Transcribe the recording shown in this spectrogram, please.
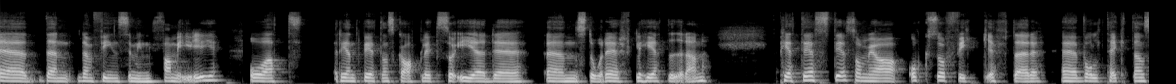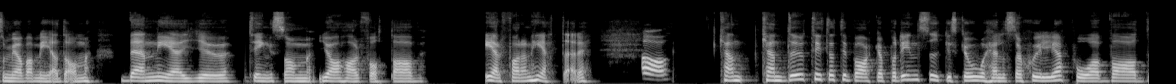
uh, den, den finns i min familj. Och att rent vetenskapligt så är det en stor ärftlighet i den. PTSD som jag också fick efter eh, våldtäkten som jag var med om, den är ju ting som jag har fått av erfarenheter. Ja. Kan, kan du titta tillbaka på din psykiska ohälsa och skilja på vad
